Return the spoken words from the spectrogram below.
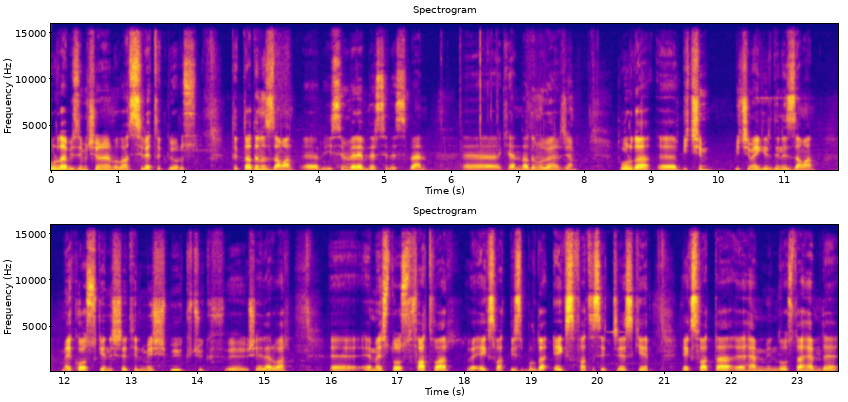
Burada bizim için önemli olan sile tıklıyoruz. Tıkladığınız zaman e, bir isim verebilirsiniz. Ben e, kendi adımı vereceğim. Burada e, biçim biçime girdiğiniz zaman macOS genişletilmiş büyük küçük e, şeyler var. E, MS-DOS FAT var ve exFAT. Biz burada exFAT'ı seçeceğiz ki exFAT'ta e, hem Windows'ta hem de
